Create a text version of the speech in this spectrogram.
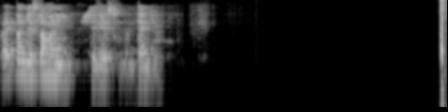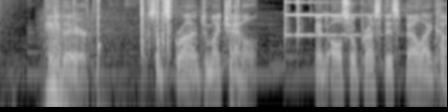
ప్రయత్నం చేస్తామని తెలియజేసుకుంటాం thank you Hey there. Subscribe to my channel. And also press this bell icon.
